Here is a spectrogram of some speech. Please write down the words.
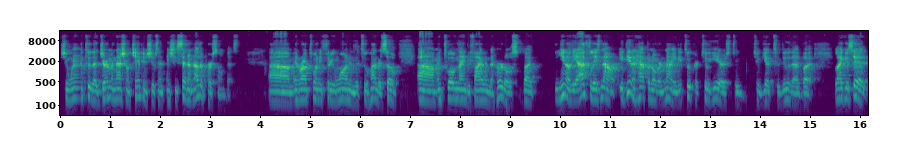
she went to the German national championships and, and she set another personal best um, and around 23-1 in the 200. So, um, and 12.95 in the hurdles. But you know, the athletes now it didn't happen overnight. It took her two years to to get to do that. But like you said,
